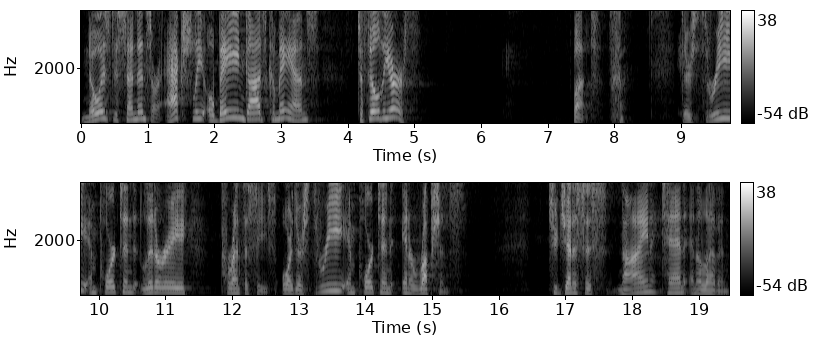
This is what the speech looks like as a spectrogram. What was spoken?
Noah's descendants are actually obeying God's commands to fill the earth. But there's three important literary parentheses, or there's three important interruptions to Genesis 9, 10, and 11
